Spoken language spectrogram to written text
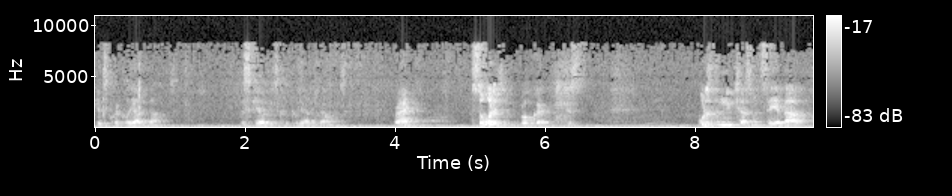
gets quickly out of balance. The scale gets quickly out of balance. Right? So what is it? Real quick. Just what does the New Testament say about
